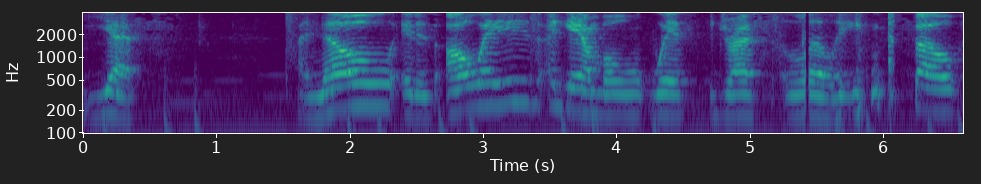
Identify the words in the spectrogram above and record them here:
Yes. I know it is always a gamble with Dress Lily. so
